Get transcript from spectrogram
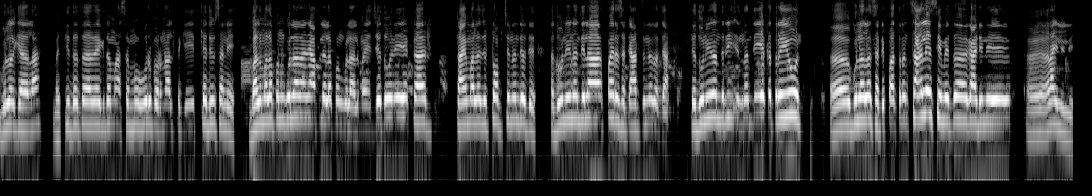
गुलाल घ्यायला मग तिथं तर एकदम असं मोहूर भरून आलं की इतक्या दिवसांनी बालमाला पण गुलाल आणि आपल्याला पण गुलाल. म्हणजे जे दोन्ही एका टायमाला जे टॉपचे नंदी होते त्या दोन्ही नंदीला पायऱ्यासाठी अडचणीत होत्या. त्या दोन्ही नंदी नंदी एकत्र येऊन गुलालासाठी पात्र चांगल्या सीमेत गाडीने राहिलेली.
